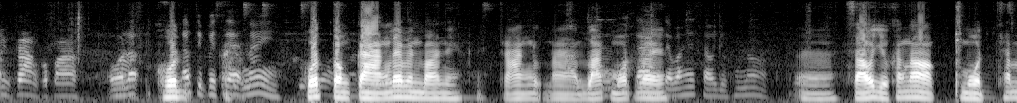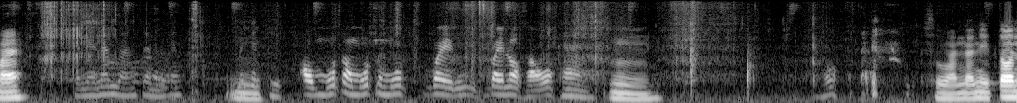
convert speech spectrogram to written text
กินสร้างเข้าไปโอ้แล้วคดแล้วสิไปแซ่ในคดตรงกลางได้เป็นบอลนี่กลางอ่าลักหมดเลย แต่ว่าให้เสาอยู่ข้างนอกเออเสาอยู่ข้างนอกหมดใช่ไหมเป็นแนะนำล้างจันมันจะอืมันมจะติดเอามุดเอามุดเอามุดไว้ไว้นอกเสาค่ะอืมส่วนอันนี้ต้น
